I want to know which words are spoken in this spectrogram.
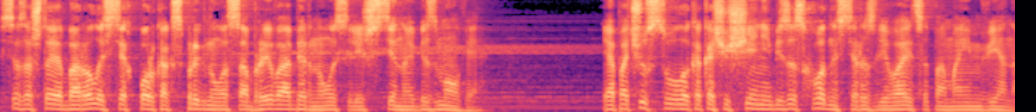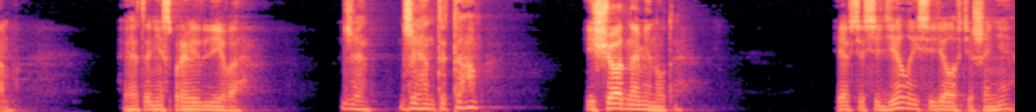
Все, за что я боролась с тех пор, как спрыгнула с обрыва, обернулось лишь стеной безмолвия. Я почувствовала, как ощущение безысходности разливается по моим венам. Это несправедливо. Джен, Джен, ты там? Еще одна минута. Я все сидела и сидела в тишине,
